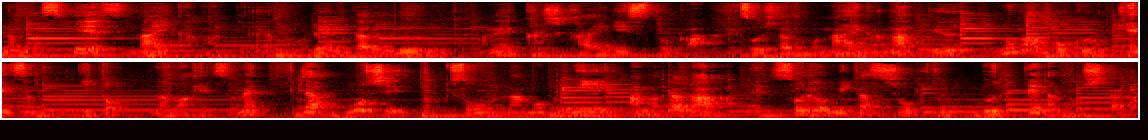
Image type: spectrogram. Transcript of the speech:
なんかスペースないかなあのレンタルルームとかね、貸し会議室とか、そうしたとこないかなっていうのが僕の検索の意図なわけですよね。じゃあ、もし、そんな僕にあなたがそれを満たす商品を売ってたとしたら、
